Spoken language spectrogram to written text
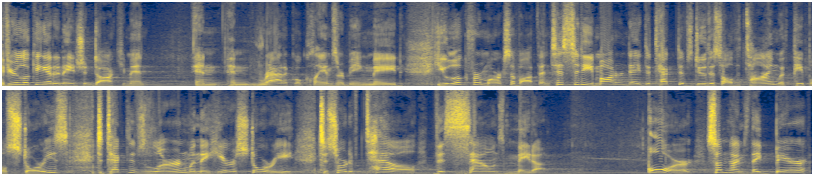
If you're looking at an ancient document and, and radical claims are being made, you look for marks of authenticity. Modern day detectives do this all the time with people's stories. Detectives learn when they hear a story to sort of tell this sounds made up. Or sometimes they bear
